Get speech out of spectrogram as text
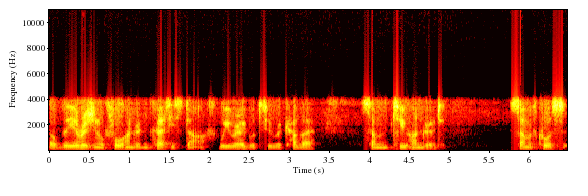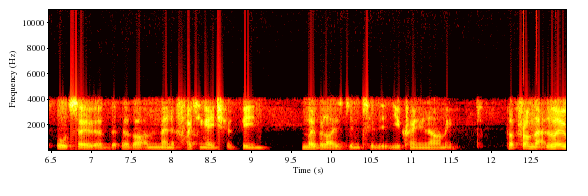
of the original 430 staff, we were able to recover some 200. Some, of course, also of, of our men of fighting age have been mobilized into the Ukrainian army. But from that low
